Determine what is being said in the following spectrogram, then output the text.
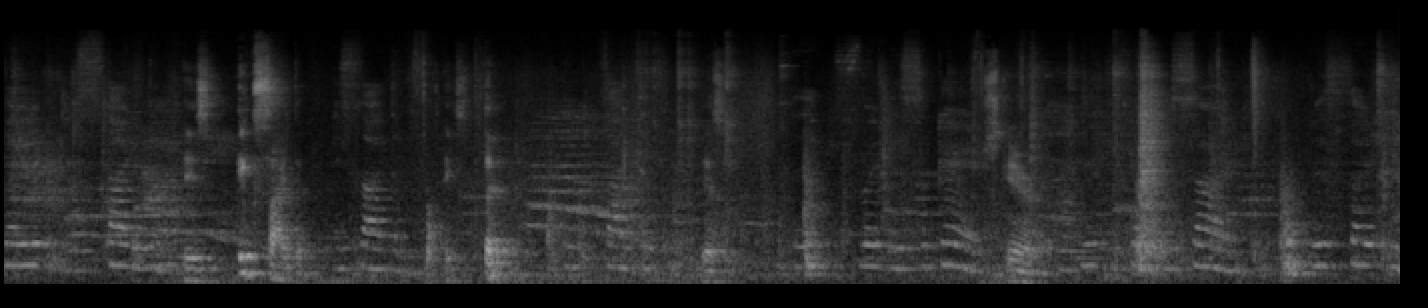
face is silent. Is excited. Is. Excited. Excited. Yes. Is scared. Scared. This sad. This face is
